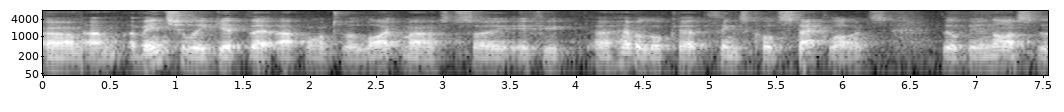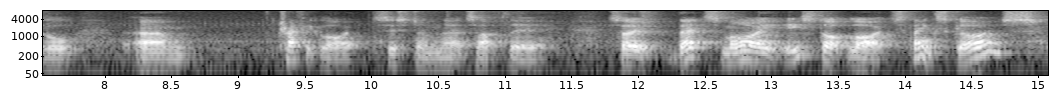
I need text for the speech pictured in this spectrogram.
um, um, eventually get that up onto a light mast. So if you uh, have a look at things called stack lights, there'll be a nice little um, traffic light system that's up there. So that's my e-stop lights. Thanks guys.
